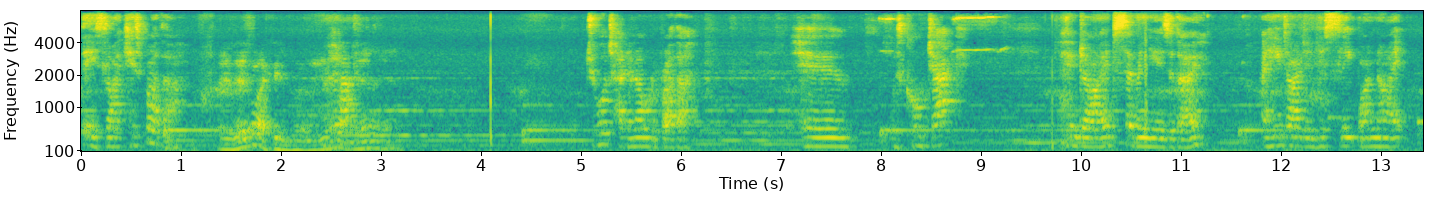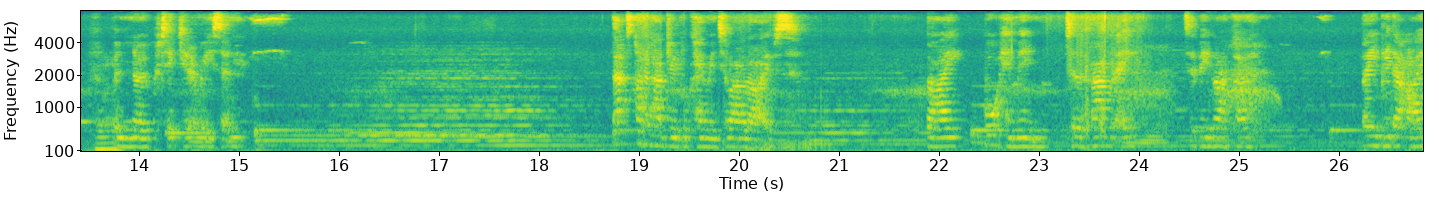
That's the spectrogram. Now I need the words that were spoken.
He's like his brother. he? It is like his brother. Yeah, yeah, yeah. George had an older brother who was called Jack, who died seven years ago, and he died in his sleep one night for no particular reason. That's kind of how Doodle came into our lives. I brought him in to the family to be like a baby that I,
